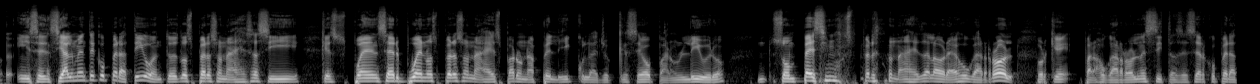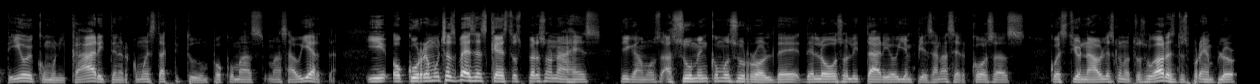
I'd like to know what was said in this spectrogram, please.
Esencialmente cooperativo. Entonces los personajes así, que pueden ser buenos personajes para una película, yo que sé, o para un libro, son pésimos personajes a la hora de jugar rol, porque para jugar rol necesitas ser cooperativo y comunicar y tener como esta actitud un poco más, más abierta. Y ocurre muchas veces que estos personajes, digamos, asumen como su rol de, de lobo solitario y empiezan a hacer cosas cuestionables con otros jugadores. Entonces, por ejemplo,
